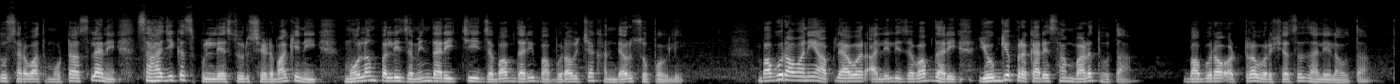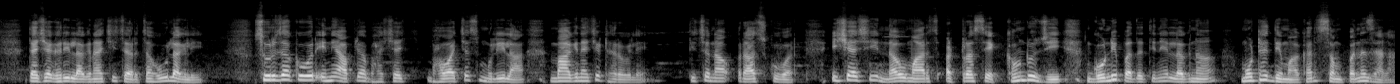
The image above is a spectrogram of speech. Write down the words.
तो सर्वात मोठा असल्याने साहजिकच पुल्लेसूर शेडमाकेने मोलमपल्ली जमीनदारीची जबाबदारी बाबूरावच्या खांद्यावर सोपवली. बाबूरावांनी आपल्यावर आलेली जबाबदारी योग्य प्रकारे सांभाळत होता. बाबूराव अठरा वर्षाचा झालेला होता. त्याच्या घरी लग्नाची चर्चा होऊ लागली. सुरजाकुवर हिने आपल्या भाषा भावाच्याच मुलीला मागण्याचे ठरवले. तिचं नाव राजकुवर. इशाशी नऊ मार्च अठराशे एक्कावन्न रोजी गोंडी पद्धतीने लग्न मोठ्या दिमाखात संपन्न झाला.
